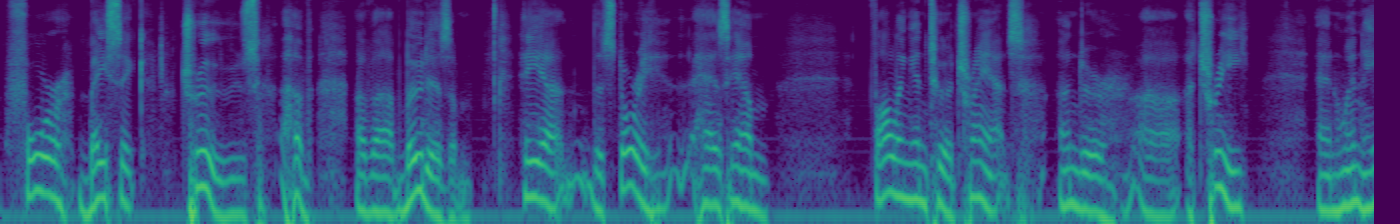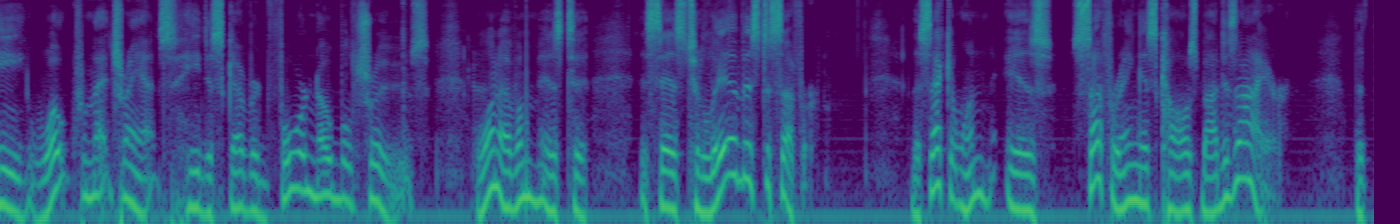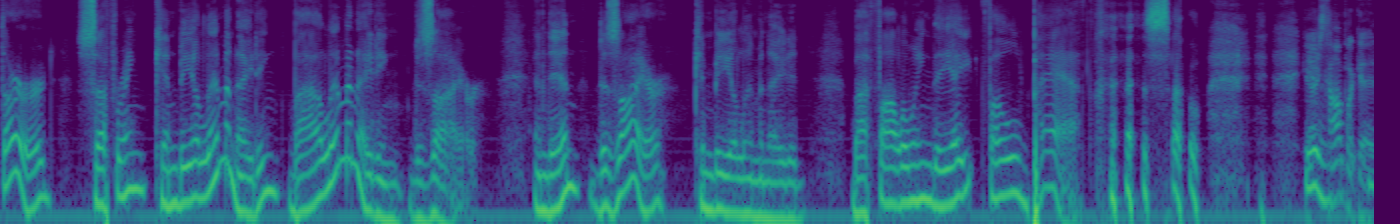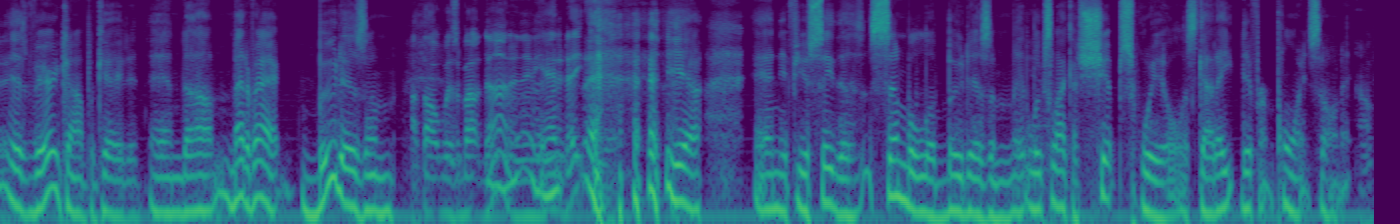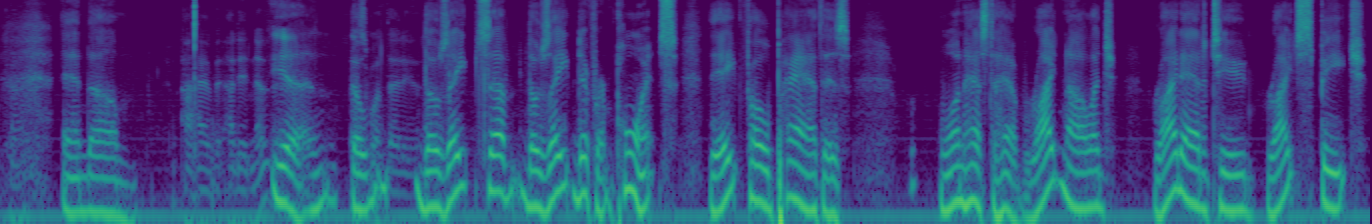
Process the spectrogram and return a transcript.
four basic truths of, of uh, Buddhism. He, uh, the story has him falling into a trance under uh, a tree. And when he woke from that trance, he discovered four noble truths. One of them is to it says to live is to suffer. The second one is suffering is caused by desire. The third, suffering can be eliminating by eliminating desire. And then desire can be eliminated by following the eightfold path. so here's complicated. It's very complicated. And uh, matter of fact, Buddhism. I thought was about done, and then he added eight. yeah, and if you see the symbol of Buddhism, it looks like a ship's wheel. It's got eight different points on it. Okay. And um, I have I didn't know that. Yeah, that's what that is. Those eight seven, those eight different points, the eightfold path is one has to have right knowledge, right attitude, right speech,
